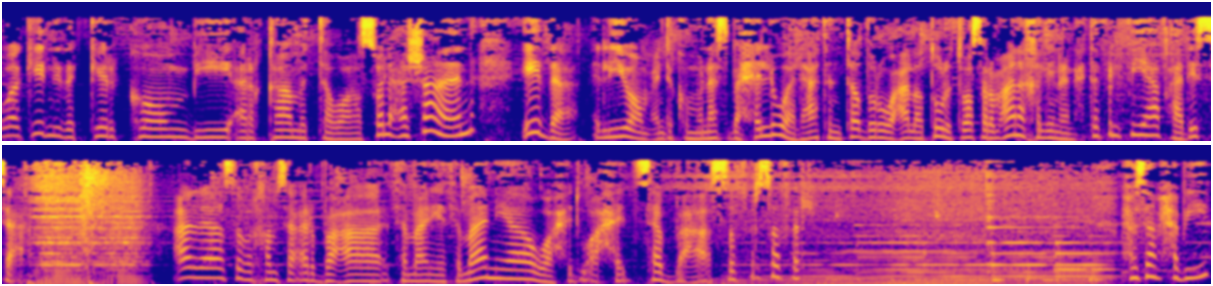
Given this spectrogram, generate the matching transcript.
وأكيد نذكركم بأرقام التواصل عشان إذا اليوم عندكم مناسبة حلوة لا تنتظروا على طول تواصلوا معنا خلينا نحتفل فيها في هذه الساعة. على صفر خمسة أربعة ثمانية ثمانية واحد واحد سبعة صفر صفر. حسام حبيب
